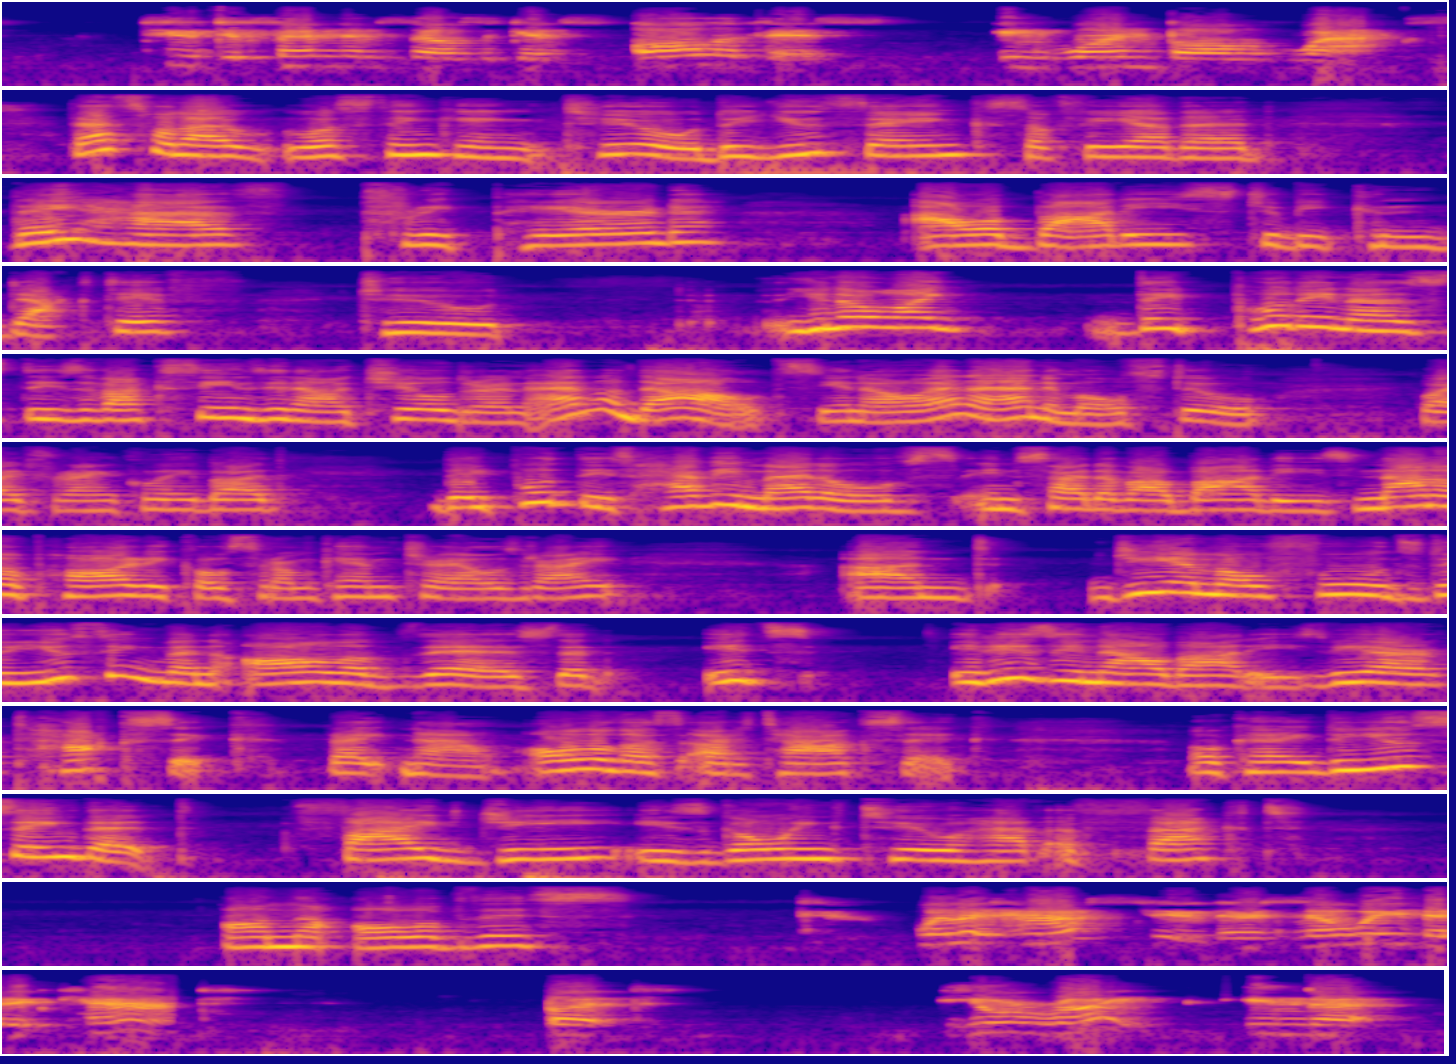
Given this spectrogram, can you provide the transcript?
to defend themselves against all of this in one ball of wax. That's what I was thinking too. Do you think, Sofia, that they have prepared our bodies to be conductive to you know like they put in us these vaccines in our children and adults you know and animals too quite frankly but they put these heavy metals inside of our bodies nanoparticles from chemtrails right and gmo foods do you think when all of this that it's it is in our bodies we are toxic right now. All of us are toxic. Okay. Do you think that 5G is going to have effect on the, all of this? Well, it has to. There's no way that it can't. But you're right in that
